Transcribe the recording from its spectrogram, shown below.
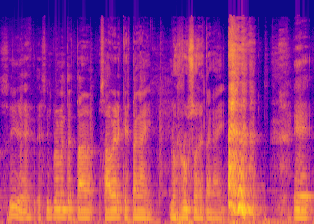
Sí, es, es simplemente estar, saber que están ahí. Los rusos están ahí. Eh,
